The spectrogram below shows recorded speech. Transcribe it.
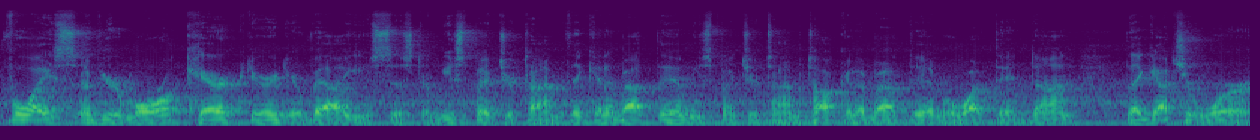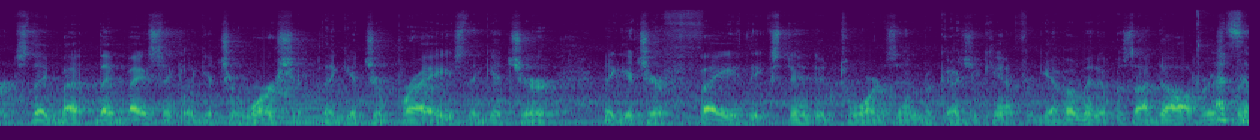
voice of your moral character and your value system. You spent your time thinking about them. You spent your time talking about them or what they'd done. They got your words. They they basically get your worship. They get your praise. They get your they get your faith extended towards them because you can't forgive them, and it was idolatrous. That's a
